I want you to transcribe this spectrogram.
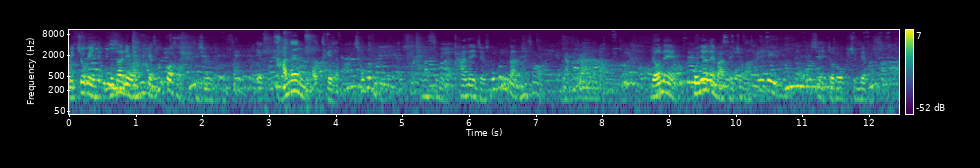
위쪽에 있는 고사리와 함께 섞어서 드시면 되겠습니다. 이 간은 어떻게 잡아요? 소금? 맞습니다. 간을 이제 소금 간 해서 약간 면의 본연의 맛을 좀 살릴 수 있도록 준비해봤습니다.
